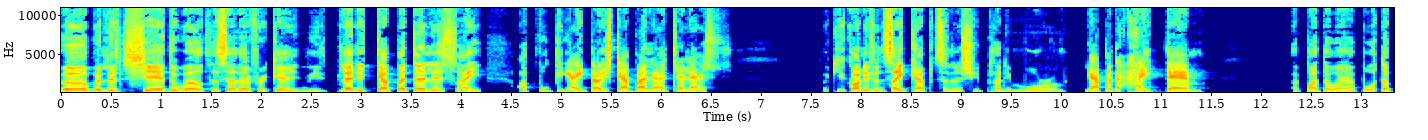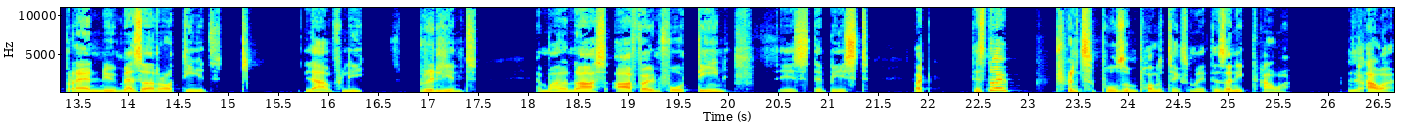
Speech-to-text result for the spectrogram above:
oh, but let's share the wealth of South Africa. These bloody capitalists, I I fucking hate those capitalists. Like you can't even say capitalist, you bloody moron. Yeah, but I hate them. Uh, by the way, I bought a brand new Maserati. It's lovely, it's brilliant, and my nice iPhone 14 is the best. Like, there's no principles in politics, mate. There's only power. Yeah. Power.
